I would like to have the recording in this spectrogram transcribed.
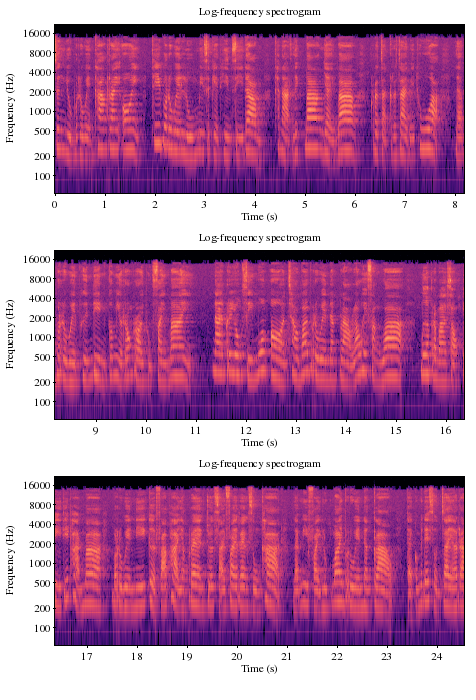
ซึ่งอยู่บริเวณข้างไร่อ้อย ที่บริเวณหลุมมีสะเก็ดหินสีดำขนาดเล็กบ้าง ใหญ่บ้าง กระจัดกระจายไปทั่ว และบริเวณพื้นดินก็มีร่องรอยถูกไฟไหม้นายประยงสีม่วงอ่อน ชาวบ้านบริเวณดังกล่าวเล่าให้ฟังว่า เมื่อประมาณ 2 ปีที่ผ่านมา บริเวณนี้เกิดฟ้าผ่าอย่างแรงจนสายไฟแรงสูงขาด และมีไฟลุกไหม้บริเวณดังกล่าว แต่ก็ไม่ได้สนใจอะไร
